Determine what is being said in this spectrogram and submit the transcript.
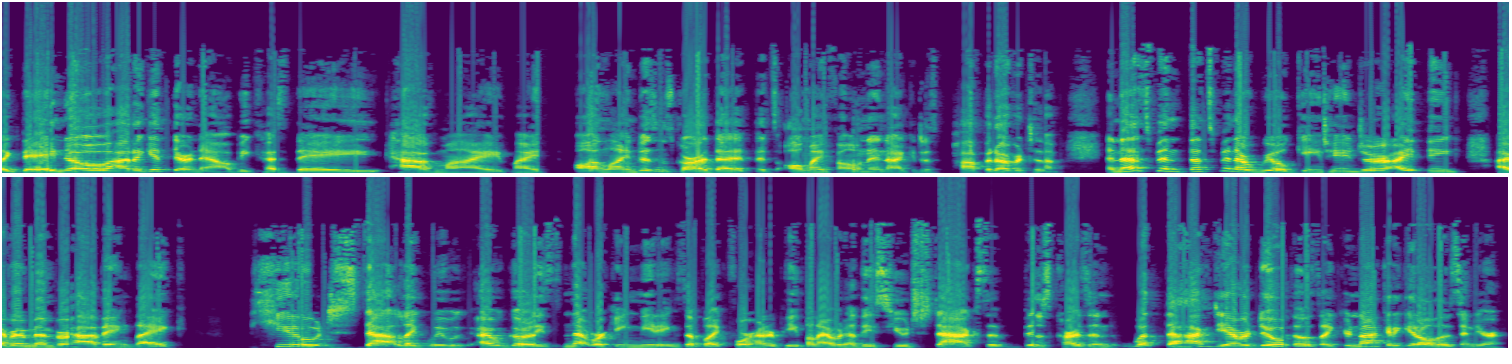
Like they know how to get there now because they have my my online business card that that's on my phone and I could just pop it over to them. And that's been that's been a real game changer. I think I remember having like huge stack like we would I would go to these networking meetings of like 400 people and I would have these huge stacks of business cards and what the heck do you ever do with those? Like you're not going to get all those into your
